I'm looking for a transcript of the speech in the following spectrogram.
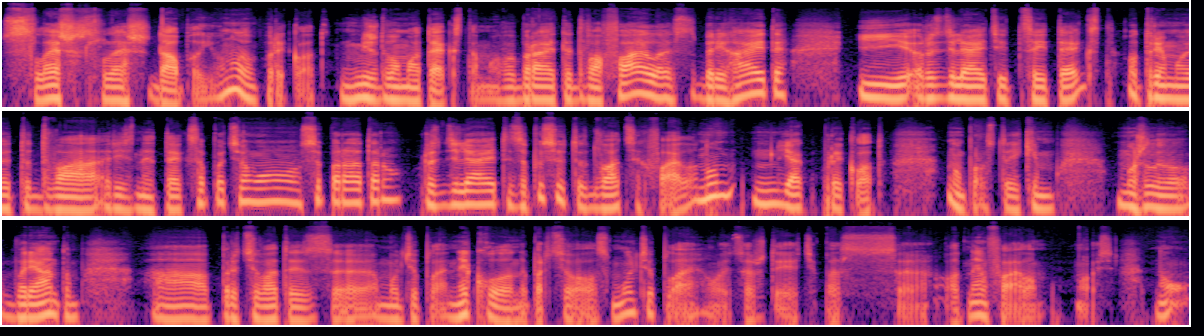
slash slash w, ну, наприклад, між двома текстами. Вибираєте два файли, зберігаєте і розділяєте цей текст, отримуєте два різних текста по цьому сепаратору, розділяєте, записуєте в два цих файли. Ну, як приклад. Ну, просто яким можливо варіантом а, працювати з Multiply. Ніколи не працював з Multiply, ось завжди типа, з е, одним файлом. Ось. Ну.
